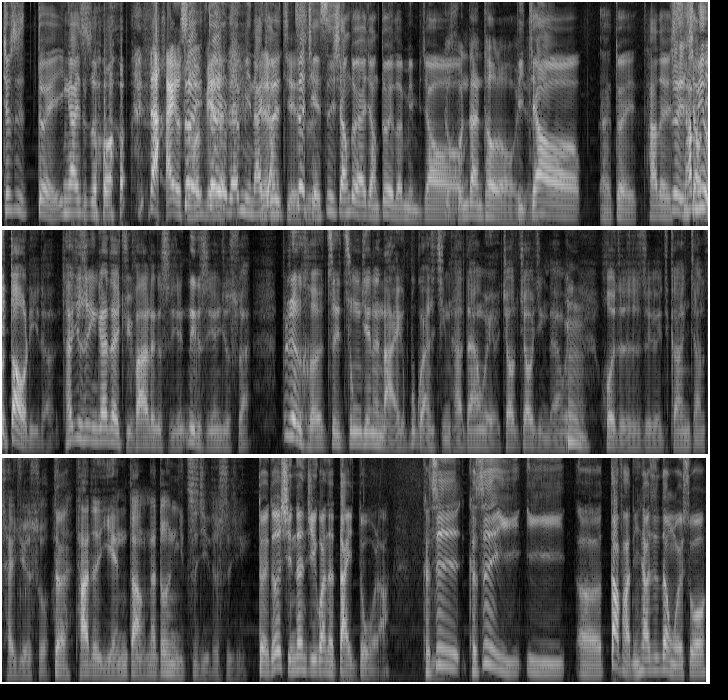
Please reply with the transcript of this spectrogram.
就是对，应该是说，那还有什么对别的？对人民来讲，这解释相对来讲对人民比较就混蛋透了，比较呃，对他的对他没有道理的，他就是应该在举发那个时间，那个时间就算。任何这中间的哪一个，不管是警察单位、交交警单位，嗯，或者是这个刚刚你讲的裁决所，对他的延宕，那都是你自己的事情。对，都是行政机关的怠惰啦。可是，可是以以呃大法庭他是认为说，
